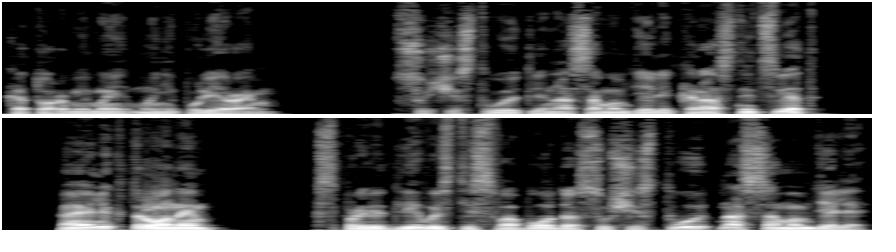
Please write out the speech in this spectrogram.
которыми мы манипулируем. Существует ли на самом деле красный цвет? А электроны? Справедливость и свобода существуют на самом деле?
